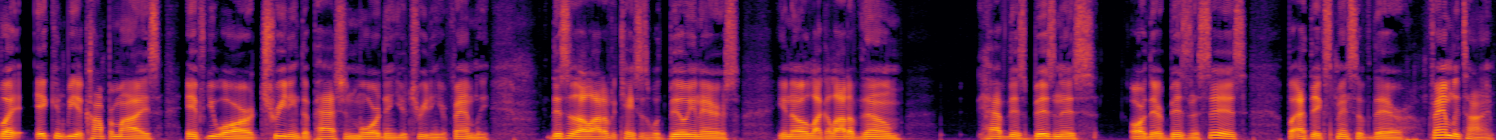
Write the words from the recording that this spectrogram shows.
but it can be a compromise if you are treating the passion more than you're treating your family. This is a lot of the cases with billionaires, you know, like a lot of them have this business or their businesses, but at the expense of their family time.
